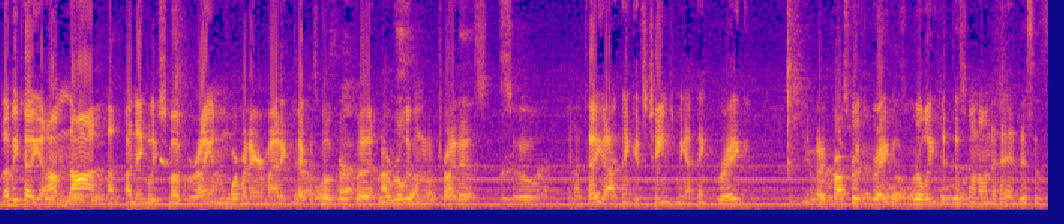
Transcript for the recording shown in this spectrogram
let me tell you, I'm not a, an English smoker. I am more of an aromatic type of smoker, but I really wanted to try this. So, and I tell you, I think it's changed me. I think Greg, uh, Crossroads Greg, has really hit this one on the head. This is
